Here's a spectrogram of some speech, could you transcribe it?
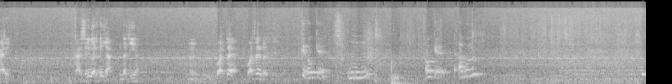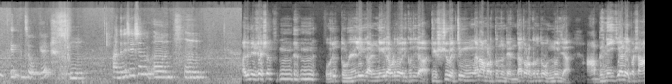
കരയി. കരച്ചിൽ വരുന്നില്ല. എന്താ ചെയ്യാ? ഓക്കെ അപ്പം ഇറ്റ്സ് ഓക്കെ. അതിനുശേഷം അതിനുശേഷം ഒരു തുള്ളി കണ്ണീർ അവിടെ നിന്ന് ഒലിക്കുന്നില്ല ടിഷ്യു വെച്ച് ഇങ്ങനെ അമർത്തുന്നുണ്ട്. എന്താ തുടക്കുന്നത്? ഒന്നുമില്ല. അഭിനയിക്കുകയാണ്. പക്ഷെ ആ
